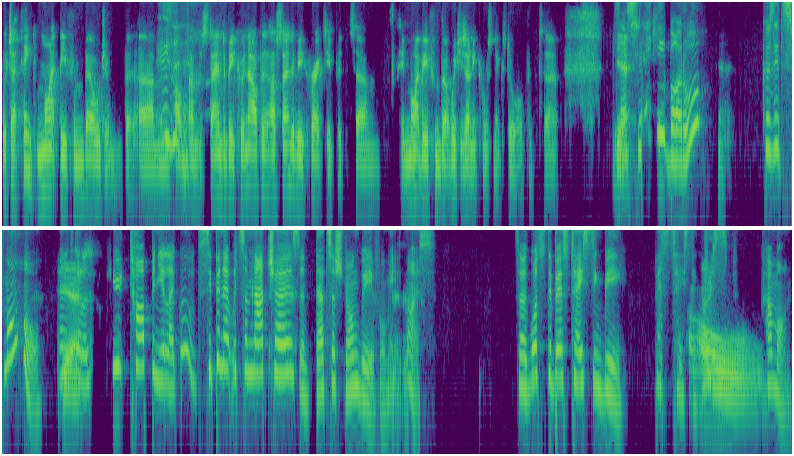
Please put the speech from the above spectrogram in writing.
Which I think might be from Belgium, but um, I'll, I'll, stand to be no, I'll stand to be corrected, but um, it might be from Belgium, which is only of course next door. But uh, it's a sneaky bottle because it's small and yes. it's got a cute top, and you're like, oh, sipping it with some nachos, and that's a strong beer for me. Nice. So, what's the best tasting beer? Best tasting, Chris. Oh, come on.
